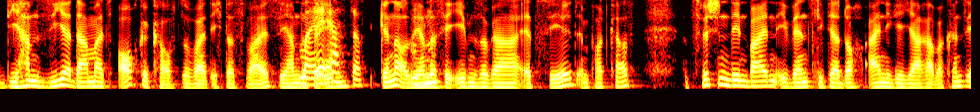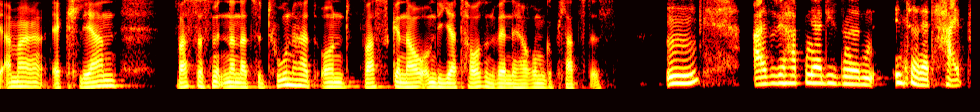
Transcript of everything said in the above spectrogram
Die haben Sie ja damals auch gekauft, soweit ich das weiß. Sie haben das Meine ja erste. Eben, genau, Sie mhm. haben das ja eben sogar erzählt im Podcast. Zwischen den beiden Events liegt ja doch einige Jahre. Aber können Sie einmal erklären, was das miteinander zu tun hat und was genau um die Jahrtausendwende herum geplatzt ist. Mhm. Also wir hatten ja diesen Internet-Hype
